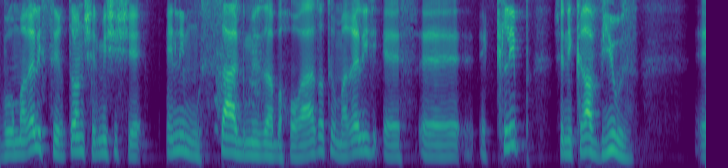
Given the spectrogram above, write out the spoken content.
והוא מראה לי סרטון של מישהי שאין לי מושג מי זו הבחורה הזאת, הוא מראה לי אה, אה, קליפ שנקרא views. אה,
